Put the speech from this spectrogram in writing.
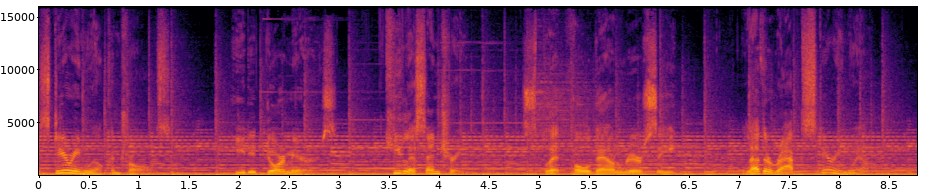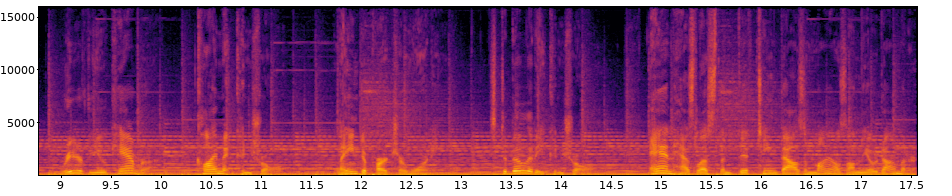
steering wheel controls, heated door mirrors, keyless entry, split fold down rear seat, leather wrapped steering wheel, rear view camera, climate control, lane departure warning, stability control, and has less than 15,000 miles on the odometer.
